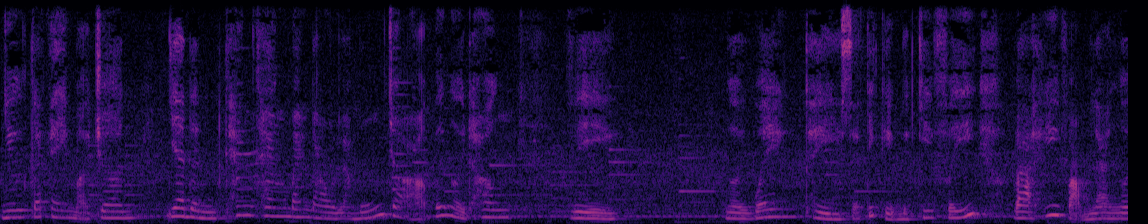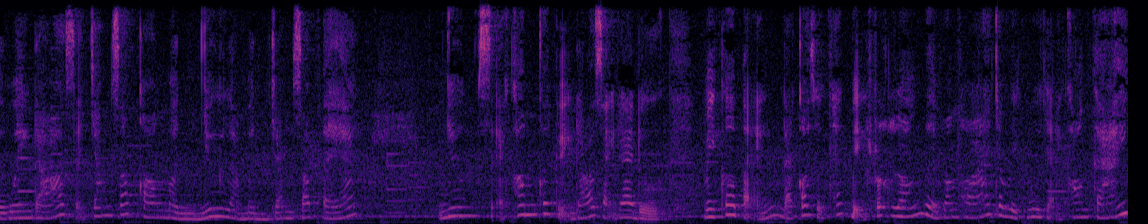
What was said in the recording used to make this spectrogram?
như các em ở trên, gia đình khăng khăng ban đầu là muốn cho ở với người thân. Vì người quen thì sẽ tiết kiệm được chi phí và hy vọng là người quen đó sẽ chăm sóc con mình như là mình chăm sóc bé. Nhưng sẽ không có chuyện đó xảy ra được vì cơ bản đã có sự khác biệt rất lớn về văn hóa trong việc nuôi dạy con cái.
